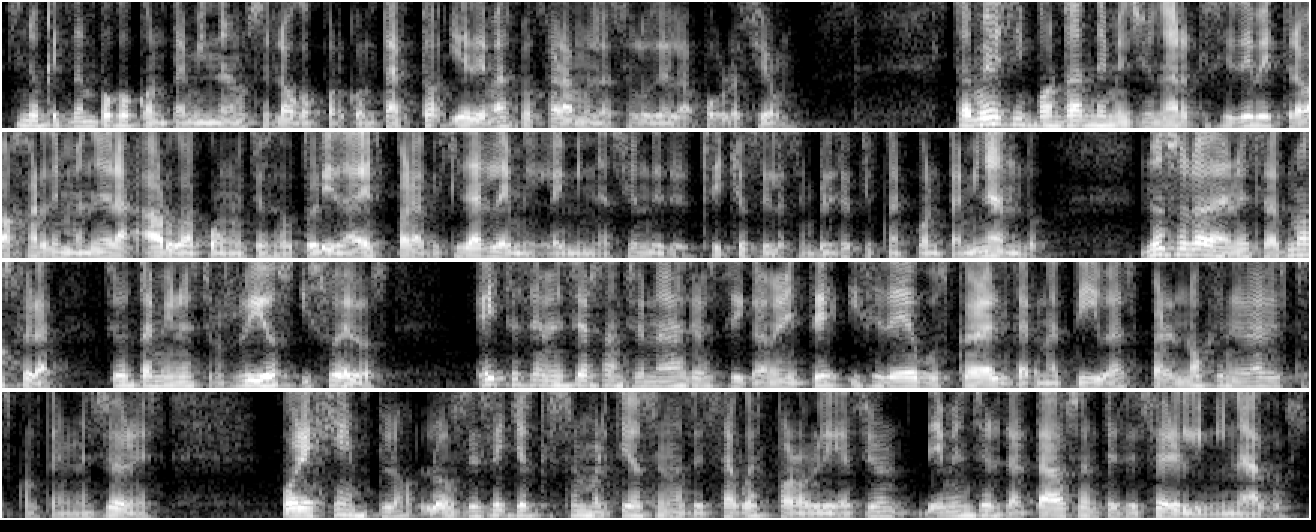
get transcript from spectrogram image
sino que tampoco contaminamos el agua por contacto y además mejoramos la salud de la población. También es importante mencionar que se debe trabajar de manera ardua con nuestras autoridades para vigilar la eliminación de desechos de las empresas que están contaminando, no solo de nuestra atmósfera, sino también nuestros ríos y suelos. Estas deben ser sancionadas drásticamente y se debe buscar alternativas para no generar estas contaminaciones. Por ejemplo, los desechos que son vertidos en los desagües por obligación deben ser tratados antes de ser eliminados.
